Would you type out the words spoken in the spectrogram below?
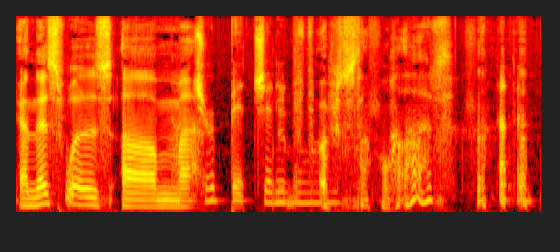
and this was um, Not your bitch anymore. what?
